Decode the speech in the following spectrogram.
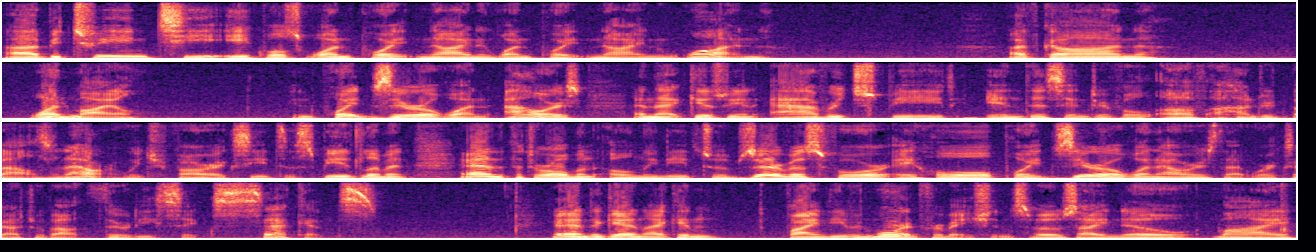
Uh, between t equals 1.9 and 1.91, I've gone 1 mile in 0.01 hours, and that gives me an average speed in this interval of 100 miles an hour, which far exceeds the speed limit, and the patrolman only needs to observe us for a whole 0.01 hours. That works out to about 36 seconds. And again, I can find even more information. Suppose I know my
